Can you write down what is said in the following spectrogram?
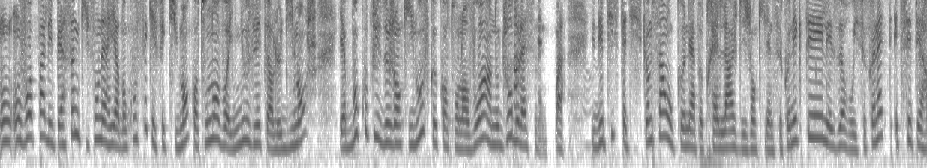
on, on voit pas les personnes qui sont derrière. Donc, on sait qu'effectivement, quand on envoie une newsletter le dimanche, il y a beaucoup plus de gens qui l'ouvrent que quand on l'envoie un autre jour de la semaine. Voilà. Il y a des petites statistiques comme ça. On connaît à peu près l'âge des gens qui viennent se connecter, les heures où ils se connectent, etc.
